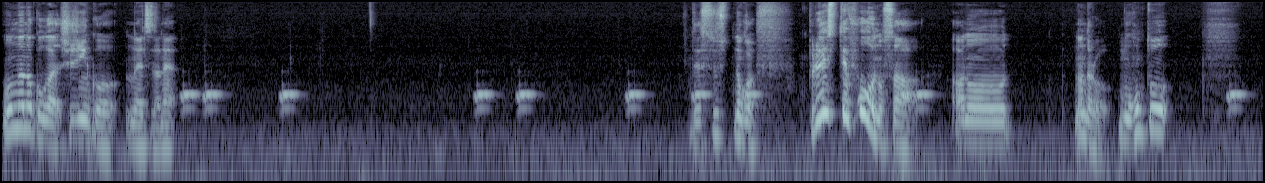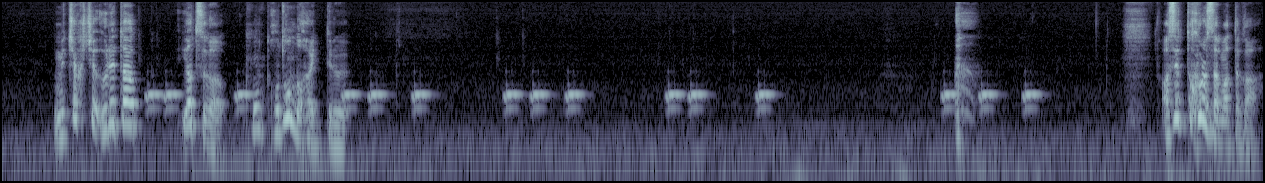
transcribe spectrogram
女の子が主人公のやつだね。ですなんかプレイステ4のさあのーなんだろう。もうほんとめちゃくちゃ売れたやつがほほとんど入ってる。アセットクロスはまったか。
